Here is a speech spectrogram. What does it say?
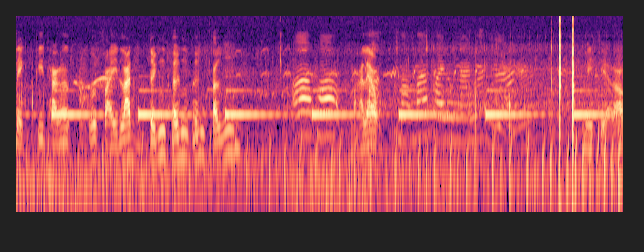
เหล็กที่ทางรถไฟลั่นตึงตึงตึงตึงอ้อพ่อมาแล้ว มองว่าไฟตรงนั้นเสียนะ ไม่เสียแล้วแ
